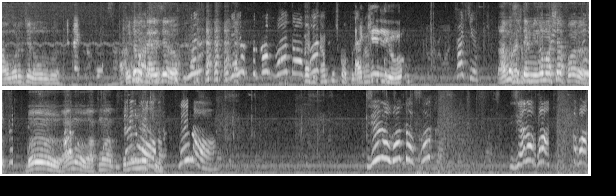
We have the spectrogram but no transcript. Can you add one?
a omorât genul unul, bă. Uite-mă, Acum care are- zero. You look to go, what Bă, the fuck? jucam cu scopul, I jucam cu kill you. Fuck you. Hai mă Bă, să jucăm- terminăm așa, fără. Bă, hai mă, acum terminăm Zeno! meciul. Zeno! Zeno, what the fuck? Zeno, bam! Bam!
